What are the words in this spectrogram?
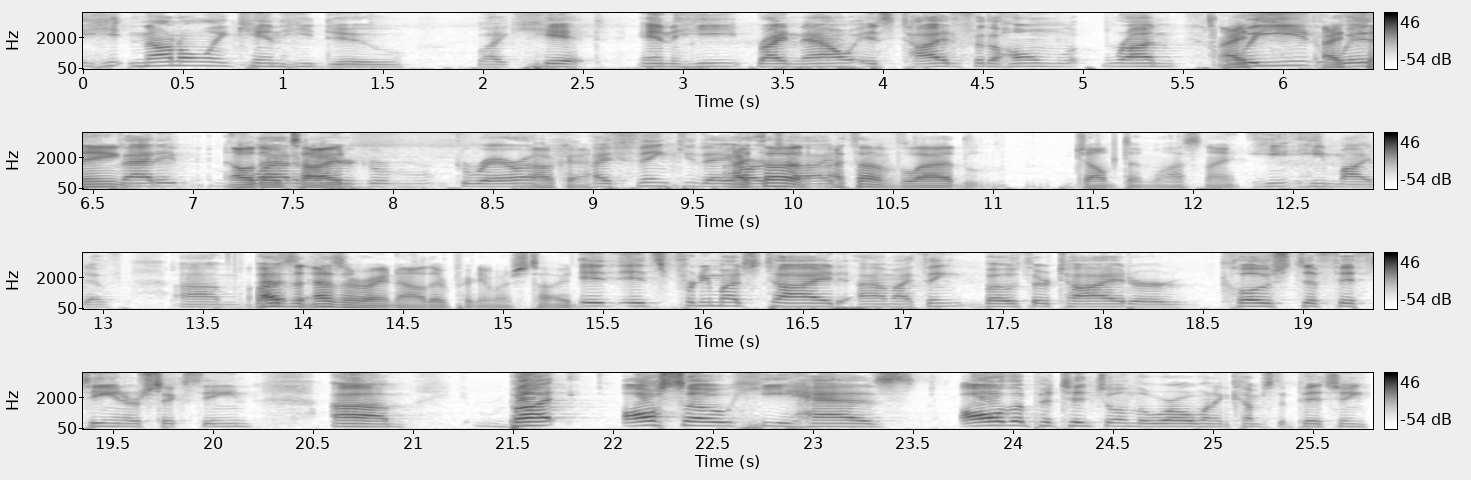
he not only can he do like hit, and he right now is tied for the home run I lead I with think- Vadi, oh, they're Vladimir tied? Guer- Guerrero. Okay. I think they I are thought tied. I thought Vlad jumped him last night. he he might have. Um, As as of right now, they're pretty much tied. it, it's pretty much tied. Um, I think both are tied or close to 15 or 16. Um, but also, he has all the potential in the world when it comes to pitching.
